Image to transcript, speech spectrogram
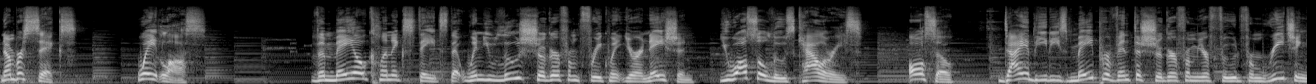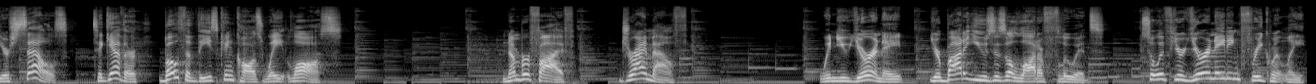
Number 6. Weight loss. The Mayo Clinic states that when you lose sugar from frequent urination, you also lose calories. Also, diabetes may prevent the sugar from your food from reaching your cells. Together, both of these can cause weight loss. Number 5. Dry mouth. When you urinate, your body uses a lot of fluids. So if you're urinating frequently,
